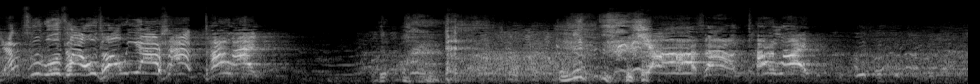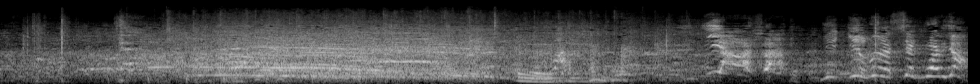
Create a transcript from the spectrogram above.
将此国曹操压上堂来。你这押上堂来。押上。你你有没有县官的样？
